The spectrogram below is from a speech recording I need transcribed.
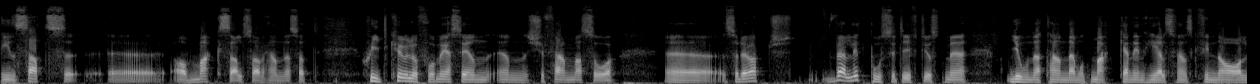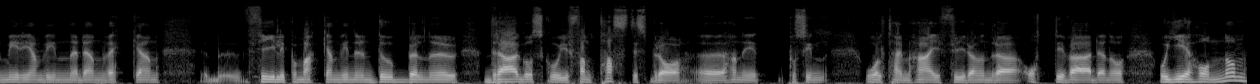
insats eh, av Max alltså av henne. Så att skitkul att få med sig en, en 25 så. Eh, så det har varit väldigt positivt just med Jonathan där mot Mackan i en hel svensk final. Miriam vinner den veckan. Filip och Mackan vinner en dubbel nu. Dragos går ju fantastiskt bra. Uh, han är på sin all time high 480 världen och, och ge honom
